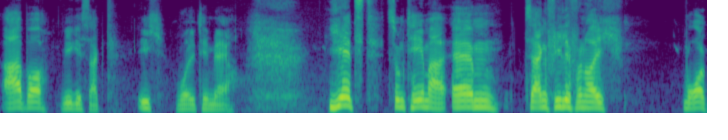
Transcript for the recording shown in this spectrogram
aber wie gesagt, ich wollte mehr. Jetzt zum Thema. Ähm, sagen viele von euch, boah,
